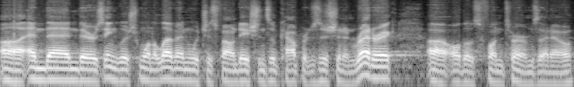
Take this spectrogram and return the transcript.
Uh, and then there's English 111, which is Foundations of Composition and Rhetoric. Uh, all those fun terms, I know.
